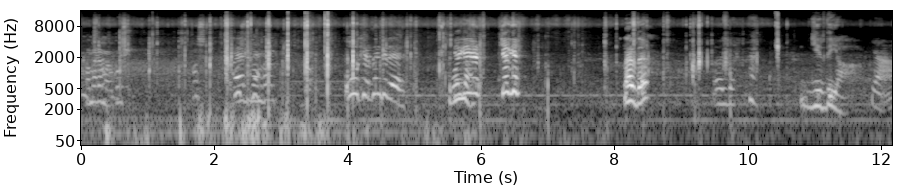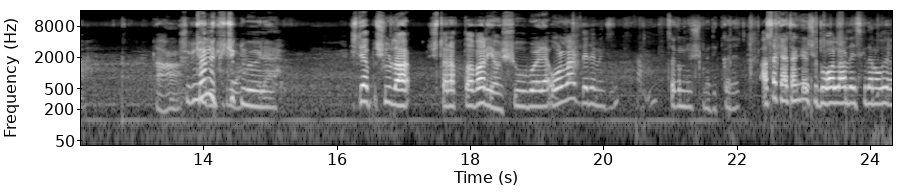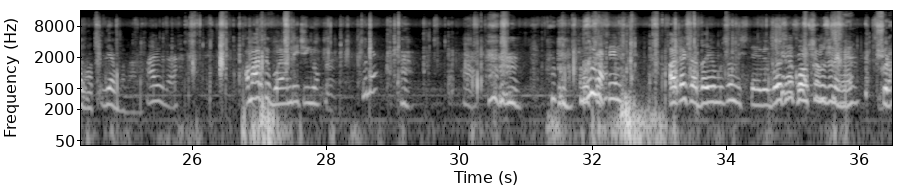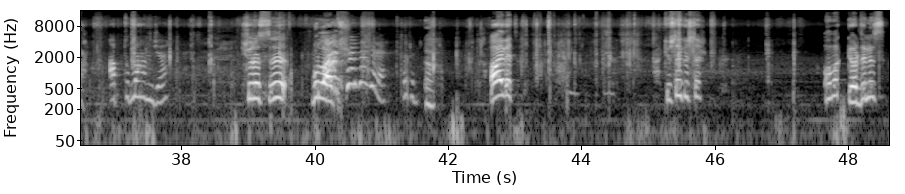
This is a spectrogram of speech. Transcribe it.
Kameraman koş. Koş. Gel Oo kertenkele. Gel gel. Gel gel. Nerede? Öldü. Girdi ya. Ya. Ya. Kendi küçüktü böyle. İşte şurada şu tarafta var ya şu böyle oralar dedemizin. Tamam. Sakın düşme dikkat et. Aslında kertenkele şu duvarlarda eskiden oluyordu hatırlıyor musun? Harbiden. Ama artık boyandığı için yok. Bu ne? Bu ne? Arkadaşlar dayımızın işte evi. Burası Şurası komşumuzun evi. Şura. Abdullah amca. Şurası buralar. Şuradan gele. Bakın. Aa evet. Göster göster. Aa bak gördünüz.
